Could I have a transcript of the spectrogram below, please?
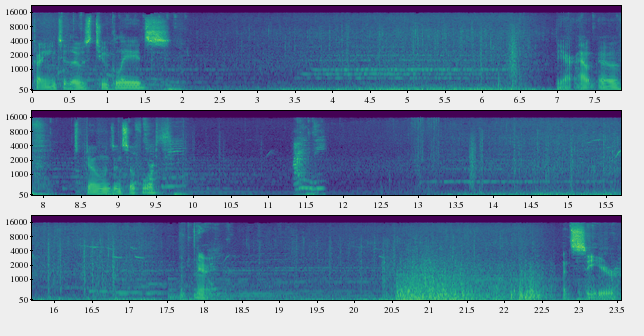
cutting into those two glades. They are out of stones and so forth. Alright. Let's see here.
